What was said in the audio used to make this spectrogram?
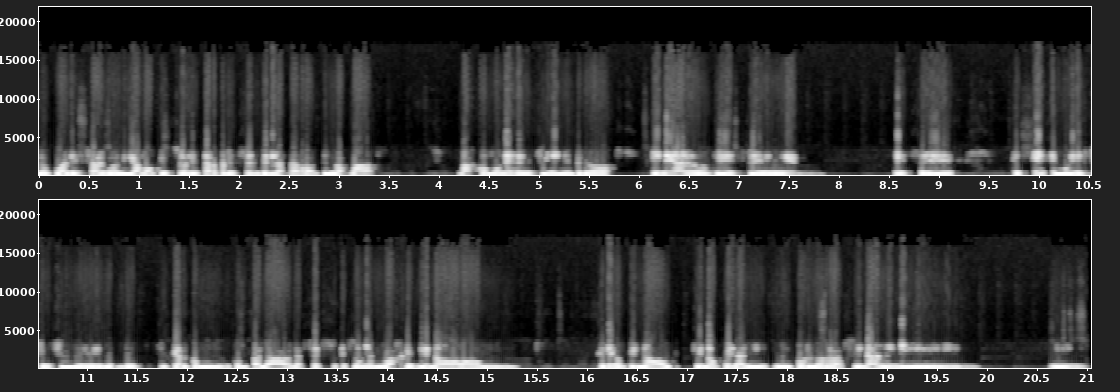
lo cual es algo, digamos, que suele estar presente en las narrativas más, más comunes del cine, pero tiene algo que es... Eh, es, es, muy difícil de, explicar con, palabras. Es, un lenguaje que no, creo que no, que no pela ni, por lo racional ni, ni,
